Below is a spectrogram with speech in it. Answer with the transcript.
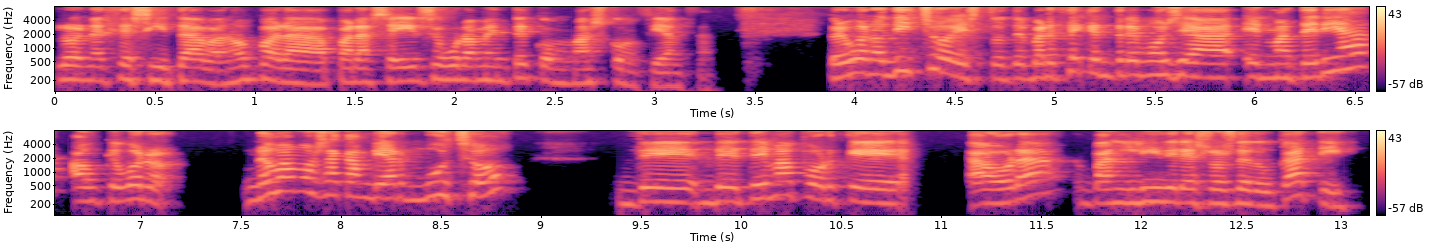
lo necesitaba, ¿no? Para, seguir seguramente con más confianza. Pero bueno, dicho esto, ¿te parece que entremos ya en materia? Aunque bueno, no vamos a cambiar mucho de, tema porque ahora van líderes los de Ducati.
